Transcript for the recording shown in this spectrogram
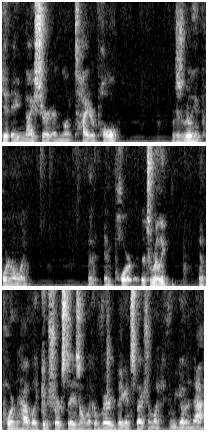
get a nicer and like tighter pull, which is really important on like import. It's really important to have like good shirt stays on like a very big inspection. Like if we go to nat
